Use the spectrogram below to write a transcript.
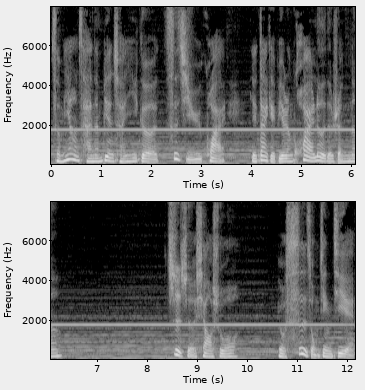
怎么样才能变成一个自己愉快，也带给别人快乐的人呢？”智者笑说：“有四种境界。”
